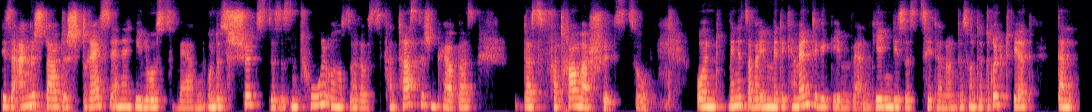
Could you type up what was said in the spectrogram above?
diese angestaute Stressenergie loszuwerden. Und es schützt, das ist ein Tool unseres fantastischen Körpers, das vor Trauma schützt so. Und wenn jetzt aber eben Medikamente gegeben werden gegen dieses Zittern und das unterdrückt wird, dann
